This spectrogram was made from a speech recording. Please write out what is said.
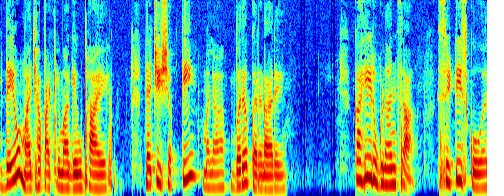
देव माझ्या पाठीमागे उभा आहे. त्याची शक्ती मला बरं करणार. आहे काही रुग्णांचा सिटी स्कोअर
